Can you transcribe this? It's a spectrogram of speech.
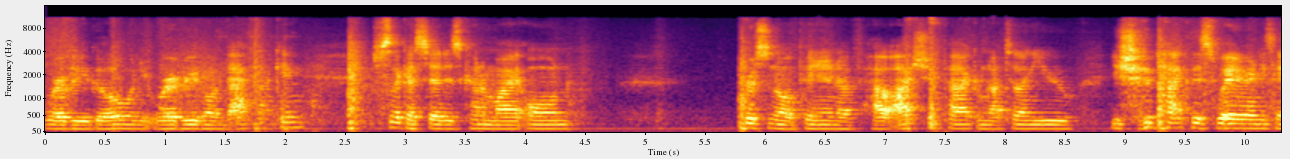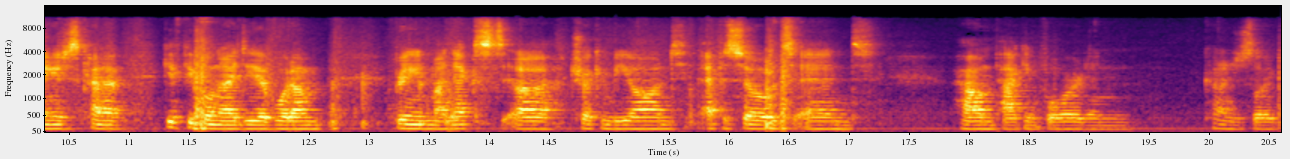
wherever you go, when you, wherever you're going backpacking. Just like I said, is kind of my own personal opinion of how I should pack. I'm not telling you you should pack this way or anything. It's just kind of give people an idea of what I'm bringing my next uh, Trekking Beyond episodes and how I'm packing forward and kind of just like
